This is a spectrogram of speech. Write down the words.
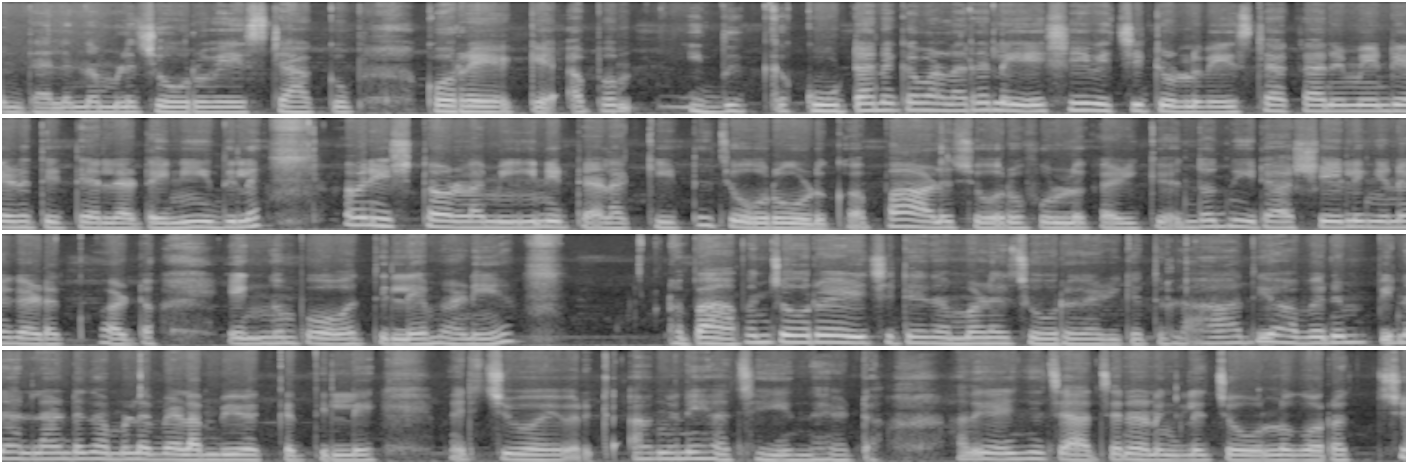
എന്തായാലും നമ്മൾ ചോറ് വേസ്റ്റ് ആക്കും കുറേയൊക്കെ. അപ്പം ഇത് കൂട്ടാനൊക്കെ വളരെ ലേശേ വെച്ചിട്ടുള്ളൂ. വേസ്റ്റ് ആക്കാനും വേണ്ടി എടുത്തിട്ടല്ല കേട്ടോ. ഇനി ഇതിൽ അവന് ഇഷ്ടമുള്ള മീനിട്ട് ഇളക്കിയിട്ട് ചോറ് കൊടുക്കും. അപ്പോൾ ആൾ ചോറ് ഫുള്ള് കഴിക്കും. എന്തോ നിരാശയിൽ ഇങ്ങനെ കിടക്കുക കേട്ടോ. എങ്ങും പോവത്തില്ലേ മണിയെ? അപ്പോൾ അവൻ ചോറ് കഴിച്ചിട്ടേ നമ്മൾ ചോറ് കഴിക്കത്തുള്ളൂ. ആദ്യം അവനും പിന്നെ അല്ലാണ്ട് നമ്മൾ വിളമ്പി വെക്കത്തില്ലേ മരിച്ചുപോയവർക്ക്. അങ്ങനെയാണ് ചെയ്യുന്നത് കേട്ടോ. അത് കഴിഞ്ഞ് ചാച്ചനാണെങ്കിൽ ചോറിൽ കുറച്ച്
